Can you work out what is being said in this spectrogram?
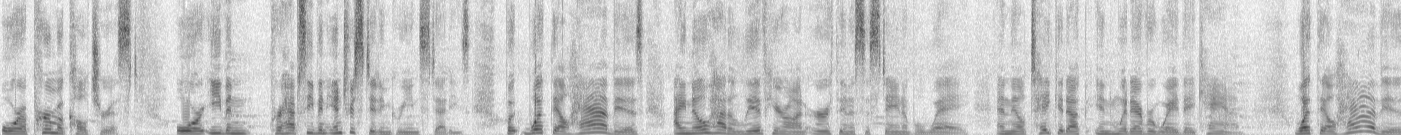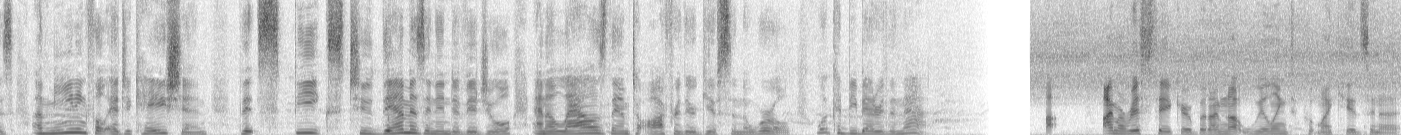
or a permaculturist, or even perhaps even interested in green studies. But what they'll have is, I know how to live here on earth in a sustainable way, and they'll take it up in whatever way they can. What they'll have is a meaningful education that speaks to them as an individual and allows them to offer their gifts in the world. What could be better than that? I'm a risk taker, but I'm not willing to put my kids in a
